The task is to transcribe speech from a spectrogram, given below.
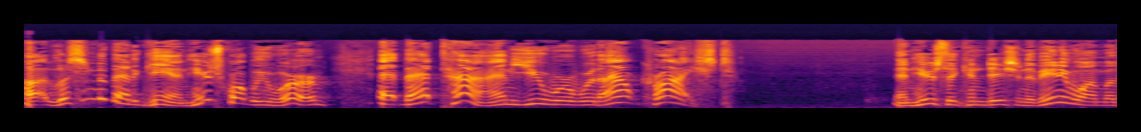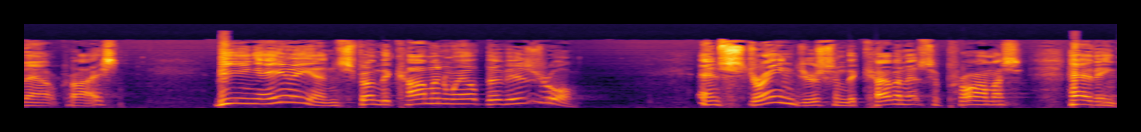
Uh, listen to that again. Here's what we were. At that time, you were without Christ. And here's the condition of anyone without Christ being aliens from the commonwealth of Israel and strangers from the covenants of promise, having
